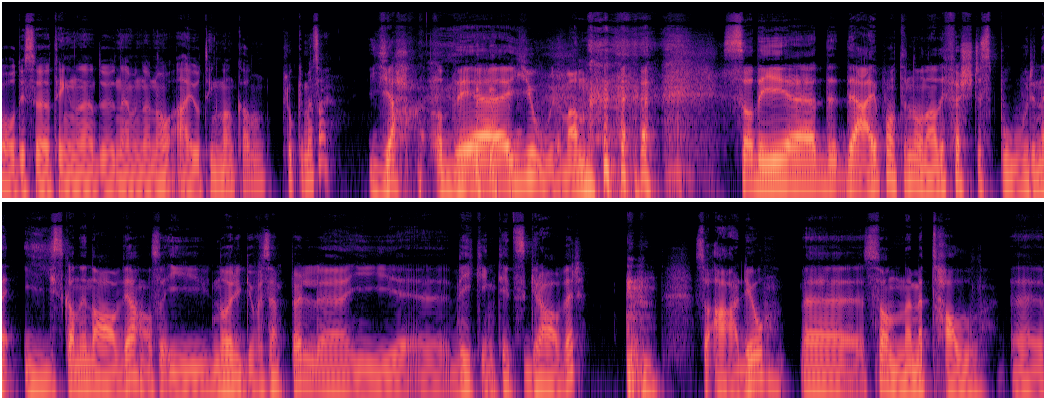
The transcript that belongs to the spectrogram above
Og disse tingene du nevner nå, er jo ting man kan plukke med seg. Ja, og det gjorde man. Så de, det er jo på en måte noen av de første sporene i Skandinavia, altså i Norge f.eks., i vikingtidsgraver. Så er det jo sånne metall Eh,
